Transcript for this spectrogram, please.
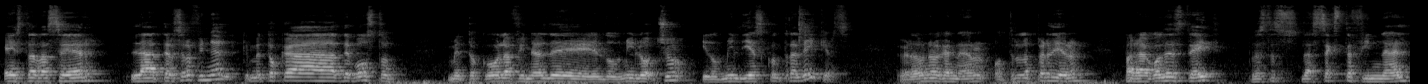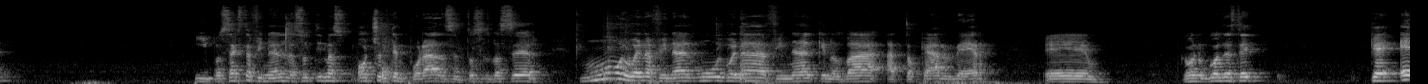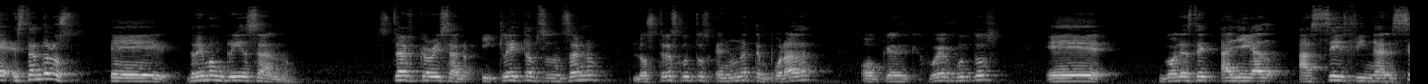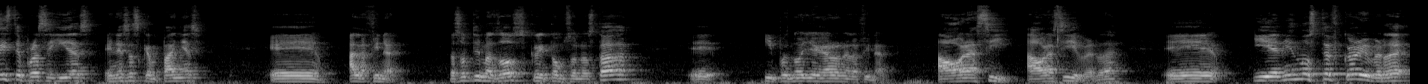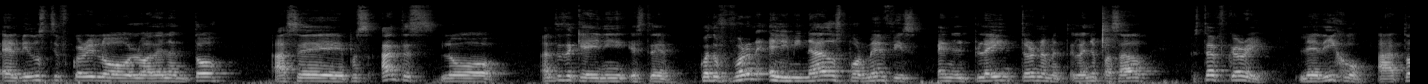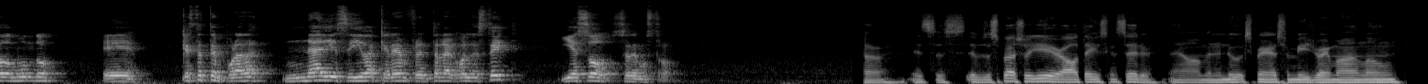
Esta va a ser la tercera final que me toca de Boston. Me tocó la final del 2008 y 2010 contra Lakers. Verdad, una ganaron, otra la perdieron. Para Golden State, pues esta es la sexta final. Y pues sexta final en las últimas ocho temporadas. Entonces va a ser muy buena final, muy buena final que nos va a tocar ver. Eh, con Golden State que eh, estando los eh, Draymond Green sano, Steph Curry sano y Clay Thompson sano, los tres juntos en una temporada, o que jueguen juntos, Golden State ha llegado a seis finales, seis temporadas seguidas en esas campañas a la final. Las últimas dos, Clay Thompson no estaba y pues no llegaron a la final. Ahora sí, ahora sí, ¿verdad? Y el mismo Steph Curry, ¿verdad? El mismo Steph Curry lo, lo adelantó hace, pues antes, lo, antes de que, este, cuando fueron eliminados por Memphis en el Playing Tournament el año pasado, Steph Curry le dijo a todo mundo eh, que esta temporada nadie se iba a querer enfrentar a Golden State y eso se demostró. Uh, it's a, it was a special year, all things considered, um, and a new experience for me, Draymond Loon.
